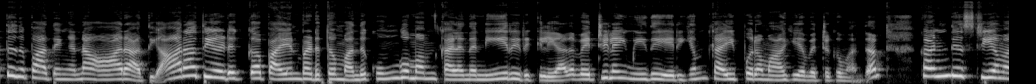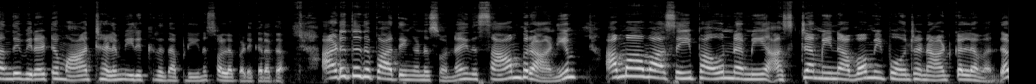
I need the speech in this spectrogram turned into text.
அடுத்தது பார்த்திங்கன்னா ஆராத்தி. ஆராத்தி எடுக்க பயன்படுத்தும் வந்து குங்குமம் கலந்த நீர் இருக்கு இல்லையா? அதை வெற்றிலை மீது எரியும் கைப்புறம் ஆகியவற்றுக்கு வந்து கண் திருஷ்டியை வந்து விரட்டும் ஆற்றலும் இருக்கிறது அப்படின்னு சொல்லப்படுகிறது. அடுத்தது பார்த்தீங்கன்னு சொன்னால் இந்த சாம்பிராணி அமாவாசை பௌர்ணமி அஷ்டமி நவமி போன்ற நாட்களில் வந்து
